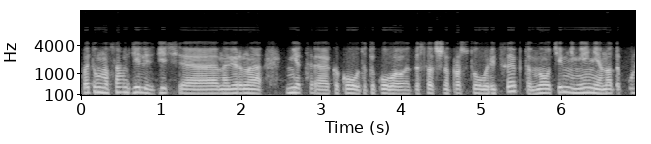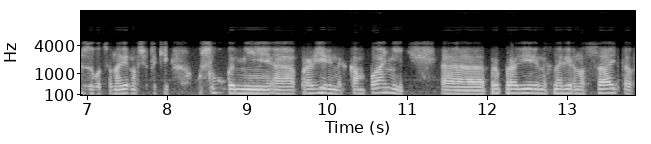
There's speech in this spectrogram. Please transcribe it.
Поэтому на самом деле здесь, э, наверное, нет э, какого-то такого достаточно простого рецепта, но тем не менее надо пользоваться, наверное, все-таки услугами э, проверенных компаний, проверенных, наверное, сайтов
